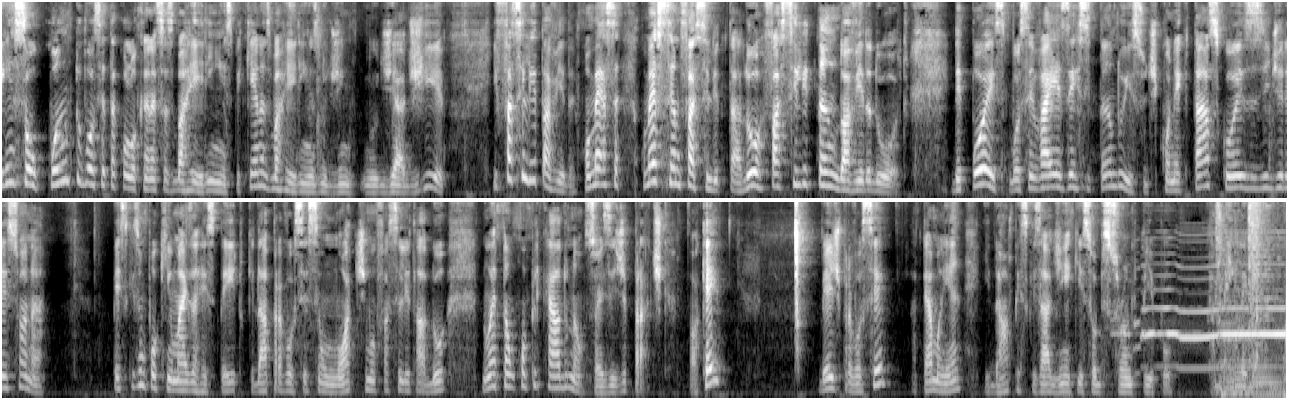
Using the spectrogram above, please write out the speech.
pensa o quanto você está colocando essas barreirinhas, pequenas barreirinhas no dia, no dia a dia e facilita a vida. Começa, começa sendo facilitador, facilitando a vida do outro. Depois você vai exercitando isso, de conectar as coisas e direcionar. Pesquisa um pouquinho mais a respeito, que dá para você ser um ótimo facilitador. Não é tão complicado não, só exige prática, ok? Beijo para você, até amanhã e dá uma pesquisadinha aqui sobre Strong People. Tá bem legal.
